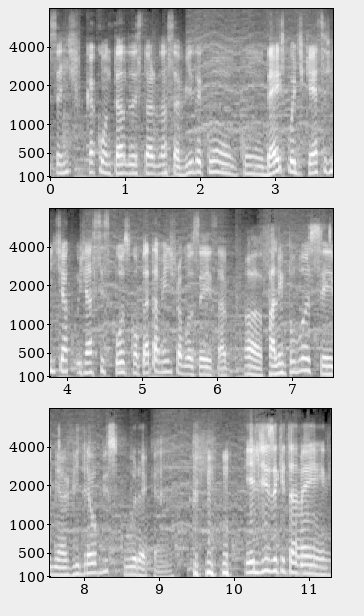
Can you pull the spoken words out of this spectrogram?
se a gente ficar contando a história da nossa vida com, com 10 podcasts, a gente já, já se expôs completamente pra vocês, sabe? Ó, falem por você, minha vida é obscura, cara. E ele diz aqui também,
